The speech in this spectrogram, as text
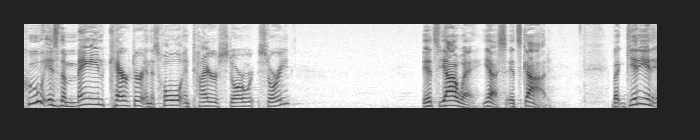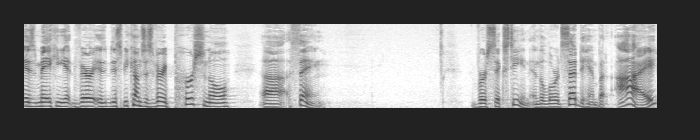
who is the main character in this whole entire story. It's Yahweh. Yes, it's God. But Gideon is making it very, this becomes this very personal uh, thing. Verse 16, and the Lord said to him, But I,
